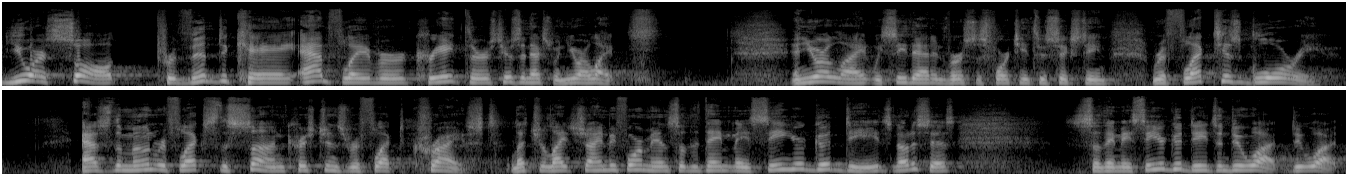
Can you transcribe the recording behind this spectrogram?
you are salt, prevent decay, add flavor, create thirst. Here's the next one. You are light. And your light, we see that in verses 14 through 16, reflect his glory. As the moon reflects the sun, Christians reflect Christ. Let your light shine before men so that they may see your good deeds. Notice this. So they may see your good deeds and do what? Do what?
